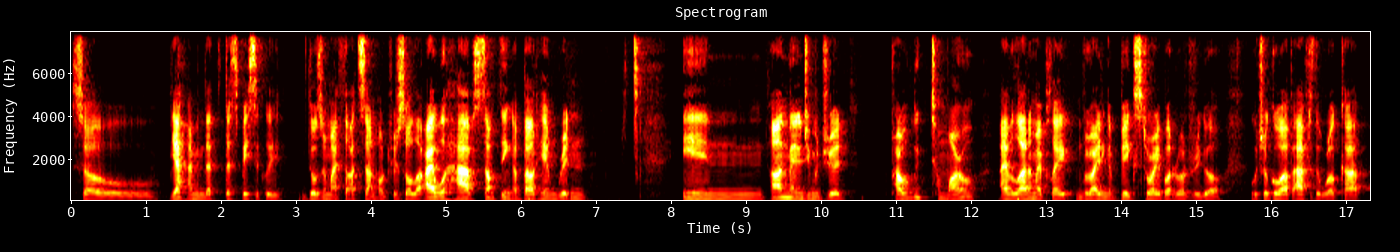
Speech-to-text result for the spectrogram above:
So yeah, I mean that that's basically those are my thoughts on Odriozola. I will have something about him written in on managing Madrid probably tomorrow. I have a lot on my plate writing a big story about Rodrygo, which will go up after the World Cup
